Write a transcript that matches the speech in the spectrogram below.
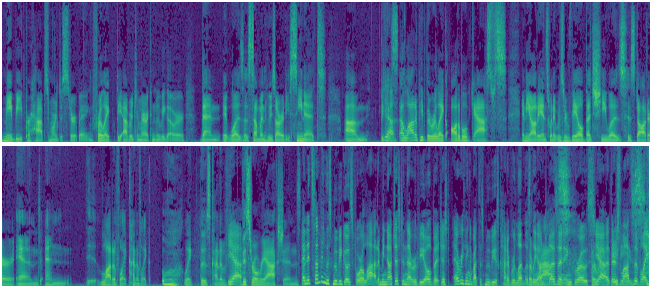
maybe perhaps more disturbing for like the average American moviegoer than it was as someone who's already seen it. Um because a lot of people there were like audible gasps in the audience when it was revealed that she was his daughter and and a lot of like kind of like ugh, like those kind of Yeah. visceral reactions. And it's something this movie goes for a lot. I mean, not just in that reveal, but just everything about this movie is kind of relentlessly rats, unpleasant and gross. the yeah, there's lots of like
